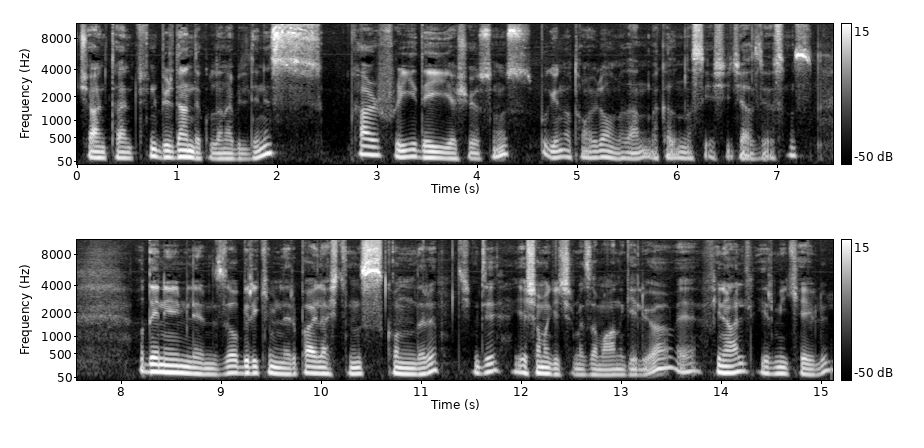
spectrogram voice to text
üç alternatifini birden de kullanabildiğiniz Car Free Day'i yaşıyorsunuz. Bugün otomobil olmadan bakalım nasıl yaşayacağız diyorsunuz. O deneyimlerinizi, o birikimleri paylaştığınız konuları şimdi yaşama geçirme zamanı geliyor ve final 22 Eylül.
